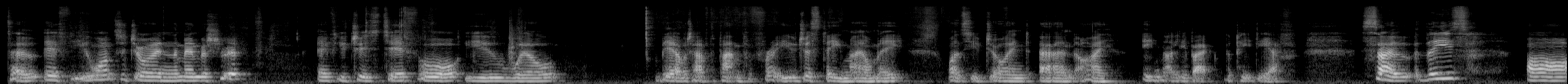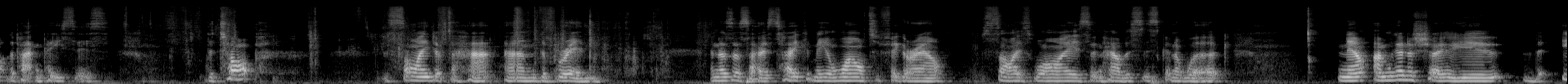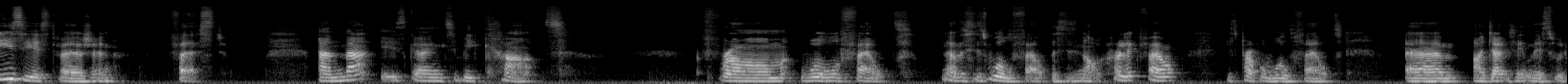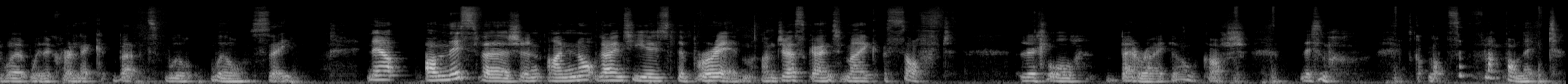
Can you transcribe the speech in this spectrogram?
So if you want to join the membership, if you choose tier 4, you will be able to have the pattern for free. You just email me once you've joined and I email you back the PDF. So these are the pattern pieces. The top, the side of the hat and the brim. And as I say, it's taken me a while to figure out size-wise and how this is going to work. Now I'm going to show you the easiest version first and that is going to be cut from wool felt. Now this is wool felt, this is not acrylic felt, it's proper wool felt. Um, I don't think this would work with acrylic, but we'll, we'll see. Now on this version, I'm not going to use the brim, I'm just going to make a soft little beret. Oh gosh, this it's got lots of fluff on it.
